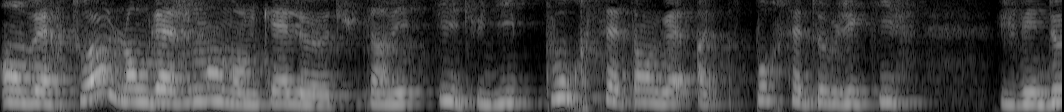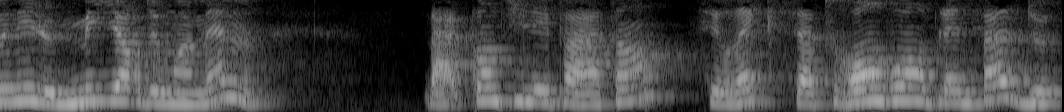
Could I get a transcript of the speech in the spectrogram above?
envers toi, l'engagement dans lequel tu t'investis et tu dis pour cet, pour cet objectif, je vais donner le meilleur de moi-même bah, quand il n'est pas atteint, c'est vrai que ça te renvoie en pleine phase de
